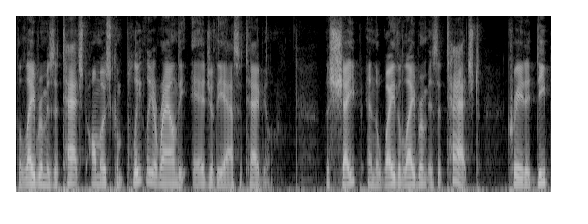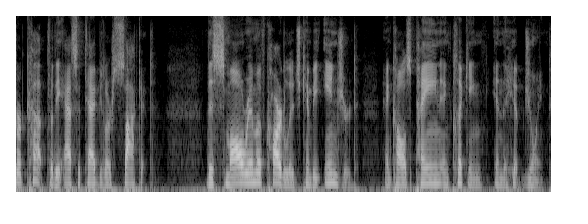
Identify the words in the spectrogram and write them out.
The labrum is attached almost completely around the edge of the acetabulum. The shape and the way the labrum is attached create a deeper cup for the acetabular socket. This small rim of cartilage can be injured and cause pain and clicking in the hip joint.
